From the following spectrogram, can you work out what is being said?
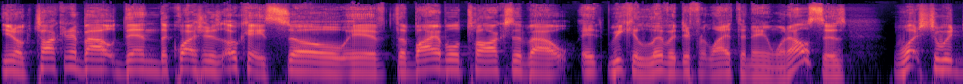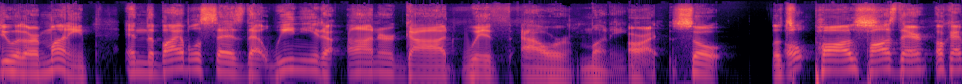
You know, talking about then the question is, okay, so if the Bible talks about it, we can live a different life than anyone else's, what should we do with our money? And the Bible says that we need to honor God with our money. All right. So let's Oh, pause. Pause there. Okay.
